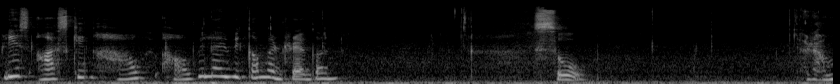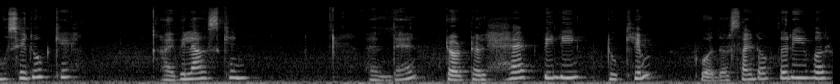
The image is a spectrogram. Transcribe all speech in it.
Please asking how how will I become a dragon? So Ramu said, Okay, I will ask him. And then Turtle happily took him to other side of the river.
